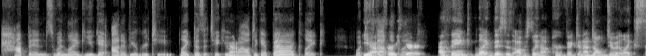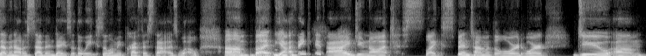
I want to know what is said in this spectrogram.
happens when like you get out of your routine? Like, does it take you yeah. a while to get back? Like, what does yeah, that look sure. like? I think like this is obviously not perfect and I don't do it like seven out of seven days of the week. So let me preface that as well. Um, but yeah, I think if I do not like spend time with the Lord or do um,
